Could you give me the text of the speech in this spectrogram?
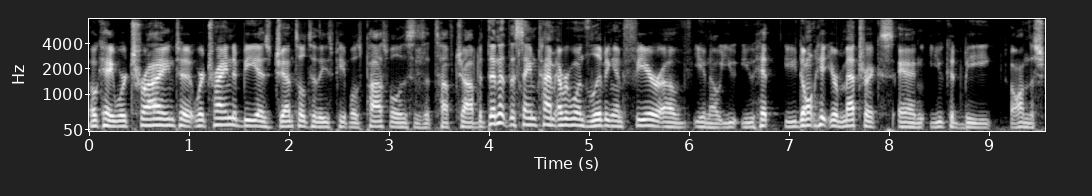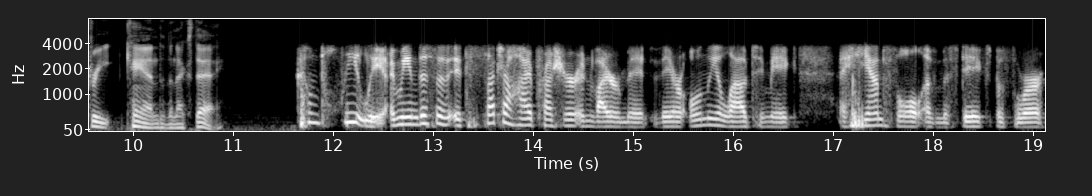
okay, we're trying to we're trying to be as gentle to these people as possible. This is a tough job, but then at the same time, everyone's living in fear of you know you you hit you don't hit your metrics and you could be on the street canned the next day. Completely. I mean, this is it's such a high pressure environment. They are only allowed to make a handful of mistakes before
